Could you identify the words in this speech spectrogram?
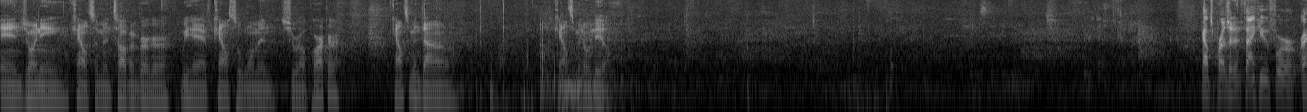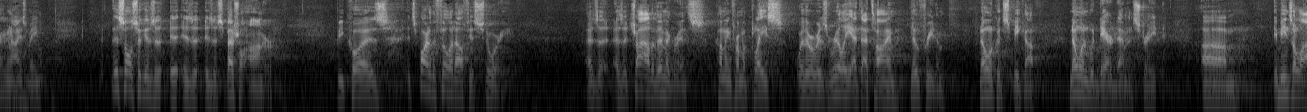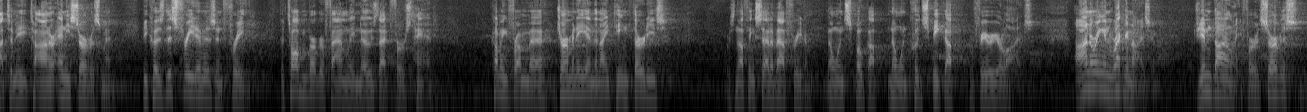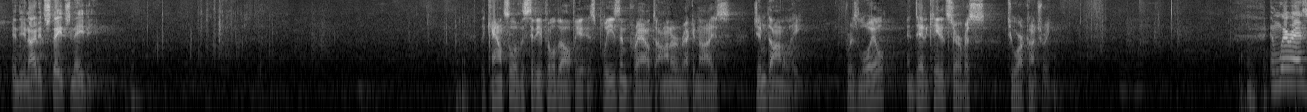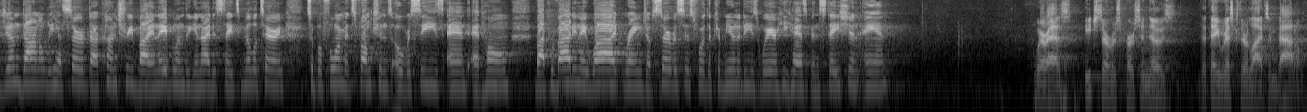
And joining Councilman Taubenberger, we have Councilwoman Cherelle Parker, Councilman Domb, Councilman O'Neill. Council President, thank you for recognizing me. This also gives a, is, a, is a special honor because it's part of the Philadelphia story. As a, as a child of immigrants coming from a place where there was really at that time no freedom, no one could speak up, no one would dare demonstrate. Um, it means a lot to me to honor any serviceman because this freedom isn't free. The Taubenberger family knows that firsthand. Coming from uh, Germany in the 1930s, there was nothing said about freedom. No one spoke up, no one could speak up for fear of your lives. Honoring and recognizing Jim Donnelly for his service in the United States Navy. The Council of the City of Philadelphia is pleased and proud to honor and recognize Jim Donnelly for his loyal and dedicated service to our country. And whereas Jim Donnelly has served our country by enabling the United States military to perform its functions overseas and at home, by providing a wide range of services for the communities where he has been stationed, and Whereas each service person knows that they risk their lives in battle,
